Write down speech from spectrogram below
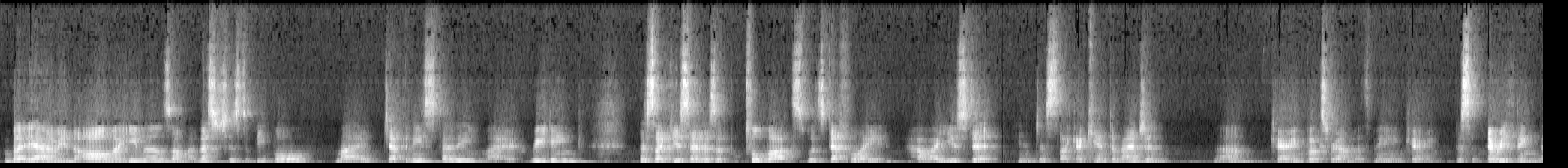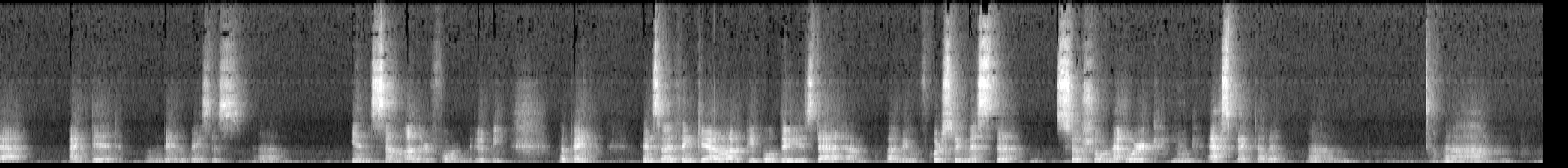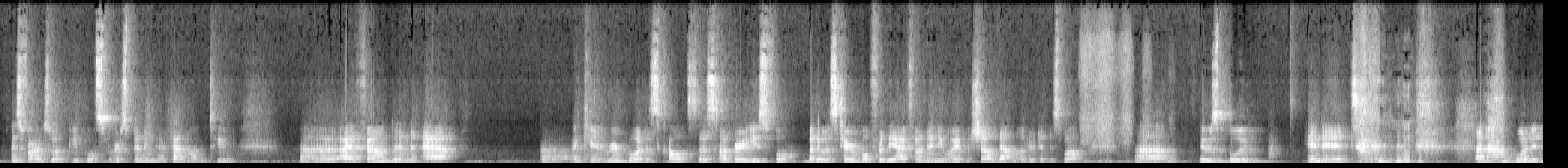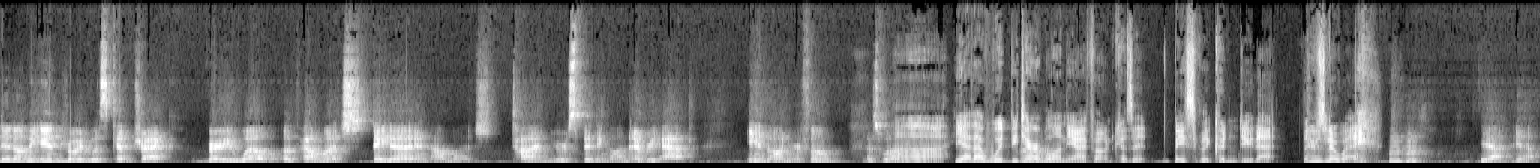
but yeah i mean all my emails all my messages to people my japanese study my reading it's like you said as a toolbox was definitely how i used it and just like i can't imagine um, carrying books around with me and carrying just everything that i did on a daily basis um, in some other form it would be a pain and so I think, yeah, a lot of people do use that. Um, I mean, of course, we miss the social networking aspect of it um, um, as far as what people are spending their time on, too. Uh, I found an app, uh, I can't remember what it's called, so that's not very useful, but it was terrible for the iPhone anyway. Michelle downloaded it as well. Um, it was blue, and it, uh, what it did on the Android was kept track very well of how much data and how much time you were spending on every app and on your phone as well. Ah, yeah, that would be terrible Uh, on the iPhone because it basically couldn't do that. There's no way. hmm Yeah, yeah.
